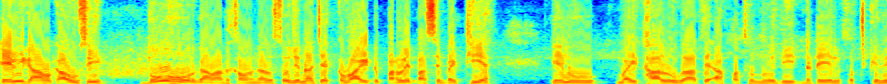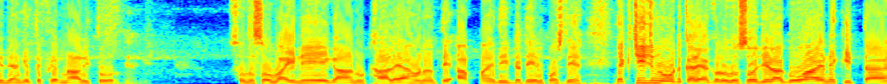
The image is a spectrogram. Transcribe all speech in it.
ਇਹ ਵੀ ਗਾਂ ਵਕਾਊ ਸੀ। ਦੋ ਹੋਰ ਗਾਵਾਂ ਦਿਖਾਉਣੀਆਂ ਦੋਸਤੋ ਜਿਨ੍ਹਾਂ ਚ ਇੱਕ ਵਾਈਟ ਪਰਲੇ ਪਾਸੇ ਬੈਠੀ ਹੈ। ਇਹਨੂੰ ਬਾਈ ਠਾ ਲੂਗਾ ਤੇ ਆਪਾਂ ਤੁਹਾਨੂੰ ਇਹਦੀ ਡਿਟੇਲ ਪੁੱਛ ਕੇ ਦੇ ਦਿਆਂਗੇ ਤੇ ਫਿਰ ਨਾਲ ਹੀ ਤੋਰ ਦਿਆਂਗੇ। ਸੋ ਦੋਸਤੋ ਬਾਈ ਨੇ ਇਹ ਗਾਂ ਨੂੰ ਉਠਾ ਲਿਆ ਹੁਣ ਤੇ ਆਪਾਂ ਇਹਦੀ ਡਿਟੇਲ ਪੁੱਛਦੇ ਹਾਂ। ਇੱਕ ਚੀਜ਼ ਨੋਟ ਕਰਿਆ ਕਰੋ ਦੋਸਤੋ ਜਿਹੜਾ ਗੋਹਾ ਇਹਨੇ ਕੀਤਾ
